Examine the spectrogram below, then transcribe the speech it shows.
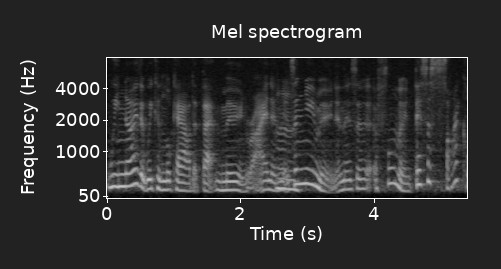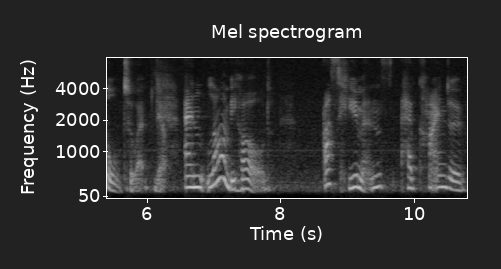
we know that we can look out at that moon, right? And it's a mm. new moon and there's a, a full moon. There's a cycle to it. Yeah. And lo and behold, us humans have kind of,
